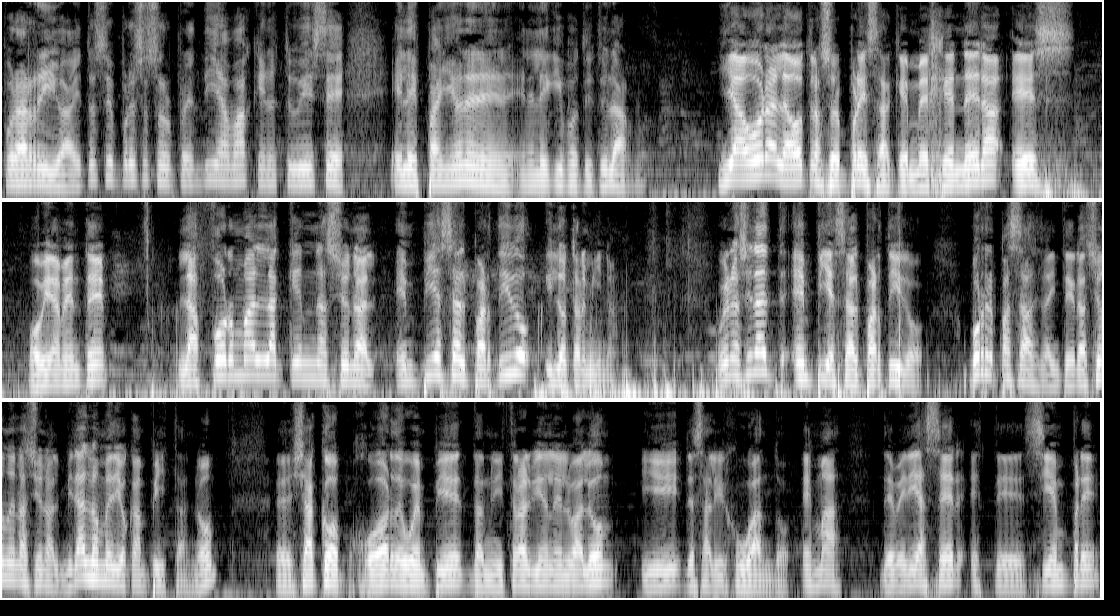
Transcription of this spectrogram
por arriba. Entonces por eso sorprendía más que no estuviese el español en el, equipo titular. Y ahora la otra sorpresa que me genera es, obviamente, la forma en la que Nacional empieza el partido y lo termina. Porque Nacional empieza el partido. Vos repasás la integración de Nacional, mirás los mediocampistas, ¿no? Eh, Jacob, jugador de buen pie, de administrar bien el balón y de salir jugando. Es más, debería ser este, siempre,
